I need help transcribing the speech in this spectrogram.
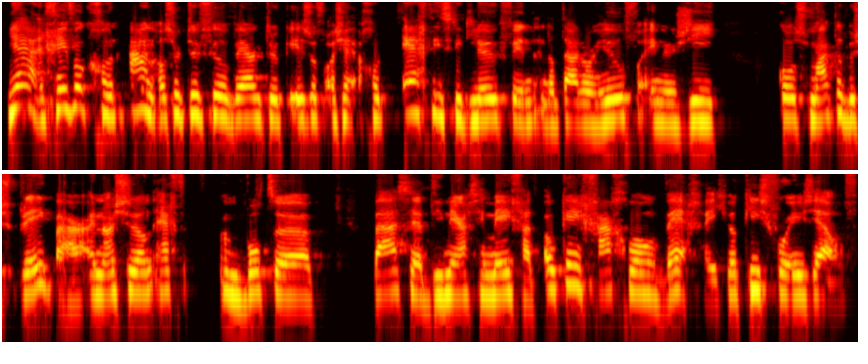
Ja, en geef ook gewoon aan als er te veel werkdruk is of als jij gewoon echt iets niet leuk vindt en dat daardoor heel veel energie kost, maak dat bespreekbaar. En als je dan echt een botte baas hebt die nergens in meegaat, oké, ga gewoon weg. Weet je wel, kies voor jezelf.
